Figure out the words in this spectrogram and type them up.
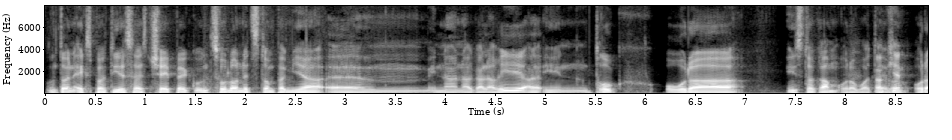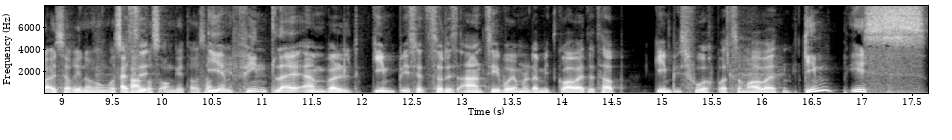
Und dann exportiere es als JPEG und so landet es dann bei mir ähm, in einer Galerie, äh, in Druck oder Instagram oder whatever. Okay. Oder als Erinnerung, was Also Canvas angeht. außer Ich empfinde, ähm, weil GIMP ist jetzt so das Einzige, wo ich mal damit gearbeitet habe. GIMP ist furchtbar zum Arbeiten. GIMP ist,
